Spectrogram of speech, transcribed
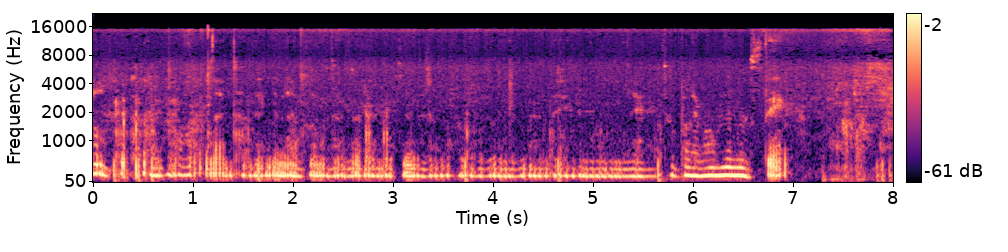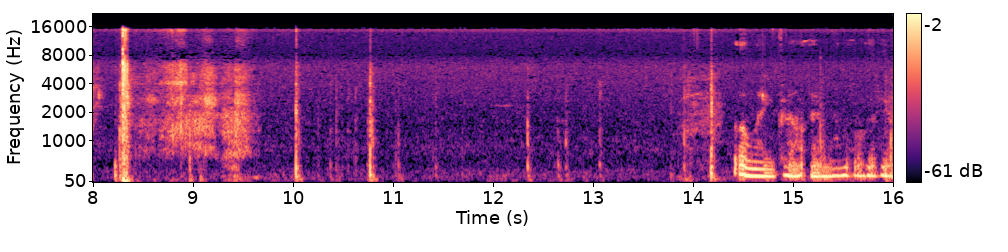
Oh my god, and we'll give you a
